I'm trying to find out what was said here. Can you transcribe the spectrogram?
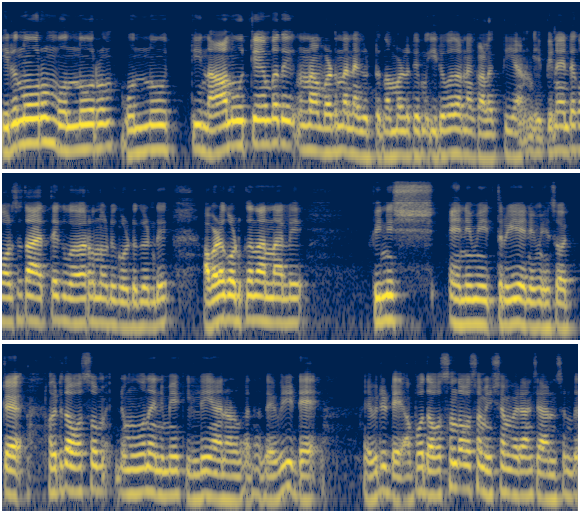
ഇരുന്നൂറും മുന്നൂറും മുന്നൂറ്റി നാനൂറ്റി അമ്പത് എണ്ണം അവിടെ നിന്ന് തന്നെ കിട്ടും. നമ്മളൊരു ഇരുപതെണ്ണം കളക്ട് ചെയ്യുകയാണെങ്കിൽ. പിന്നെ അതിന്റെ കുറച്ച് താഴത്തേക്ക് വേറെ ഒന്നുകൂടി കൊടുക്കുന്നുണ്ട്. അവിടെ കൊടുക്കുന്ന പറഞ്ഞാൽ ഫിനിഷ് എനിമി ത്രീ എനിമീസ് ഒറ്റ ഒരു ദിവസം മൂന്ന് എനിമിയെ കില്ല് ചെയ്യാനാണ് പറയുന്നത് എവറി ഡേ എവറി ഡേ അപ്പോൾ ദിവസം ദിവസം മിഷൻ വരാൻ ചാൻസ് ഉണ്ട്.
